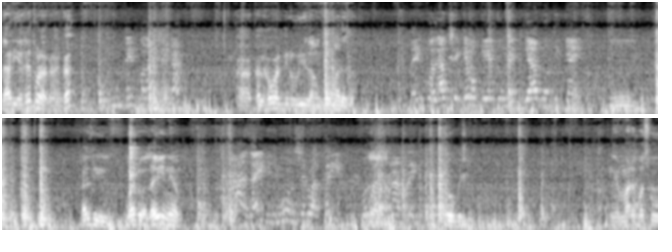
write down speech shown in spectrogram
દાળિયા દાડિયા છે થોડા ઘણા કા? હા કાલ સવાર દિન ઉડી જવાનું છે મારે તો. કાલથી વાટવા જઈએ ને એમ? હા જાય હું હા. તો પછી? ને મારે પાછું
